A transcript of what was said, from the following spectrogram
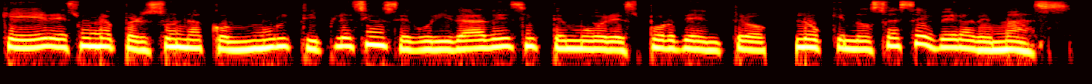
que eres una persona con múltiples inseguridades y temores por dentro, lo que nos hace ver además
